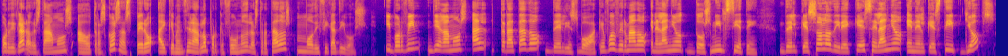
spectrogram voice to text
porque claro, estábamos a otras cosas, pero hay que mencionarlo porque fue uno de los tratados modificativos. Y por fin llegamos al Tratado de Lisboa, que fue firmado en el año 2007 del que solo diré que es el año en el que Steve Jobs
